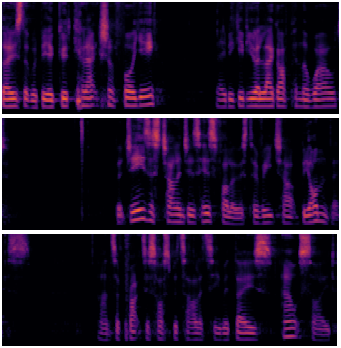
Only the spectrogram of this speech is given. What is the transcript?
those that would be a good connection for you, maybe give you a leg up in the world. But Jesus challenges his followers to reach out beyond this and to practice hospitality with those outside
